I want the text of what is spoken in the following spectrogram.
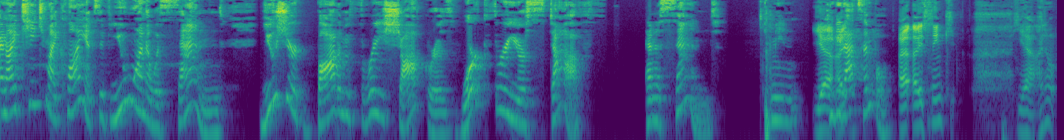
And I teach my clients, if you want to ascend, use your bottom three chakras, work through your stuff and ascend. I mean, Yeah, it can be I- that simple. I, I think, yeah, I don't.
